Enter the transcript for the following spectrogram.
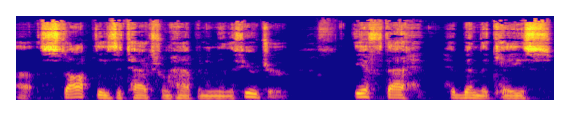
uh, stop these attacks from happening in the future. If that had been the case,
